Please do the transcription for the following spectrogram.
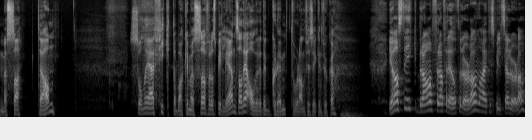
møssa til han Så når jeg fikk tilbake møssa for å spille igjen, så hadde jeg allerede glemt hvordan fysikken funka. Ja, altså det gikk bra fra fredag til lørdag. Nå har jeg ikke spilt siden lørdag.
